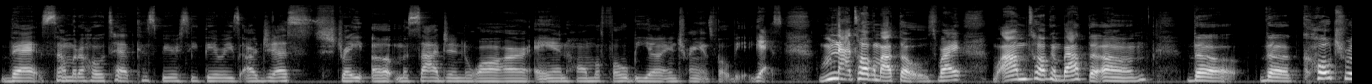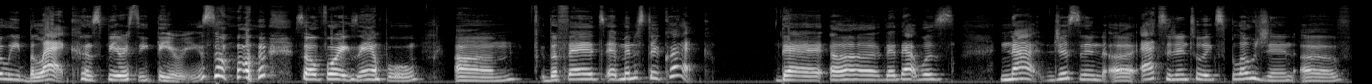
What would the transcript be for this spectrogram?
that some of the Hotep conspiracy theories are just straight up misogynoir and homophobia and transphobia. Yes, I'm not talking about those, right? I'm talking about the um the the culturally black conspiracy theories. So, so for example, um, the feds administered crack. That uh, that that was not just an uh, accidental explosion of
